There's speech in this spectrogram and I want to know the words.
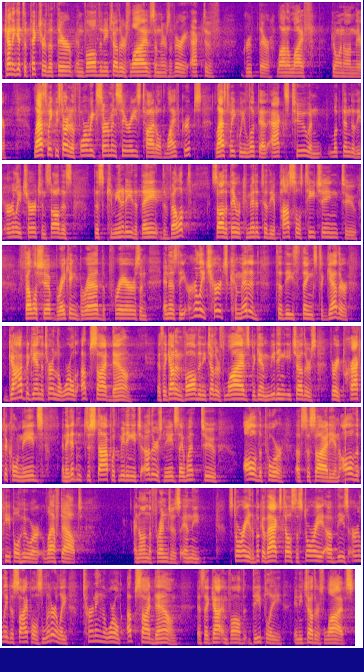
you kind of get to picture that they're involved in each other's lives, and there's a very active group there, a lot of life going on there. Last week, we started a four week sermon series titled Life Groups. Last week, we looked at Acts 2 and looked into the early church and saw this, this community that they developed, saw that they were committed to the apostles' teaching, to fellowship, breaking bread, the prayers. And, and as the early church committed to these things together, God began to turn the world upside down. As they got involved in each other's lives, began meeting each other's very practical needs, and they didn't just stop with meeting each other's needs, they went to all of the poor of society and all of the people who were left out and on the fringes. And the story, the book of Acts tells the story of these early disciples literally turning the world upside down as they got involved deeply in each other's lives.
